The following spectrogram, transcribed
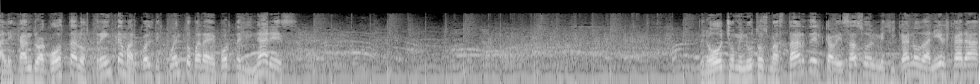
Alejandro Acosta a los 30 marcó el descuento para Deportes Linares. Pero ocho minutos más tarde, el cabezazo del mexicano Daniel Jara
